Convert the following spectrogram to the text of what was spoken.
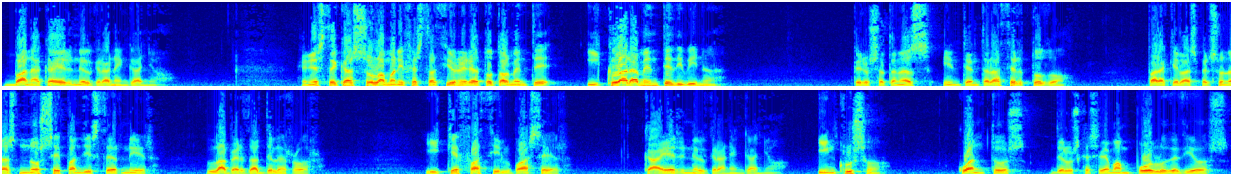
van a caer en el gran engaño. En este caso la manifestación era totalmente y claramente divina, pero Satanás intentará hacer todo para que las personas no sepan discernir la verdad del error. Y qué fácil va a ser caer en el gran engaño. Incluso cuántos de los que se llaman pueblo de Dios,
